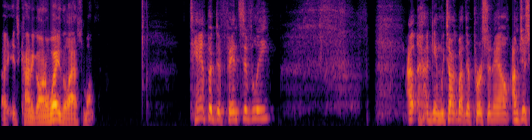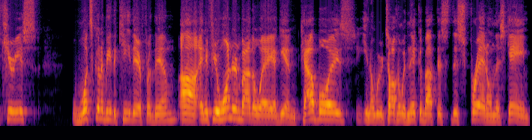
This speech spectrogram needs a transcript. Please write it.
Uh, it's kind of gone away the last month. Tampa defensively. I, again, we talk about their personnel. I'm just curious what's going to be the key there for them. Uh, and if you're wondering, by the way, again, Cowboys. You know, we were talking with Nick about this this spread on this game.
